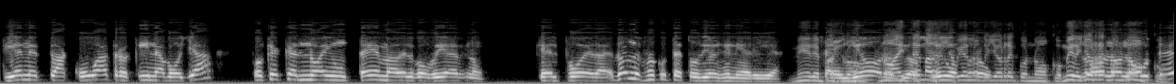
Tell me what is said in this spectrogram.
tiene las cuatro esquinas bollá, porque es que no hay un tema del gobierno que él pueda. ¿Dónde fue que usted estudió ingeniería? Mire, patrón, Señor, no hay Dios tema del mío, gobierno pero- que yo reconozco. Mire, yo No, no, no, reconozco. usted,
